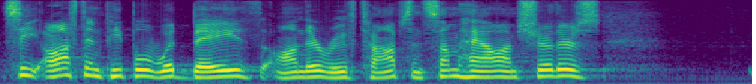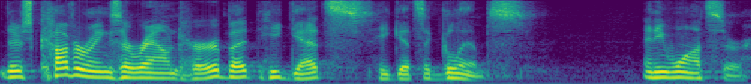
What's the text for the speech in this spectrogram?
see, often people would bathe on their rooftops, and somehow I'm sure there's there's coverings around her, but he gets he gets a glimpse and he wants her.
